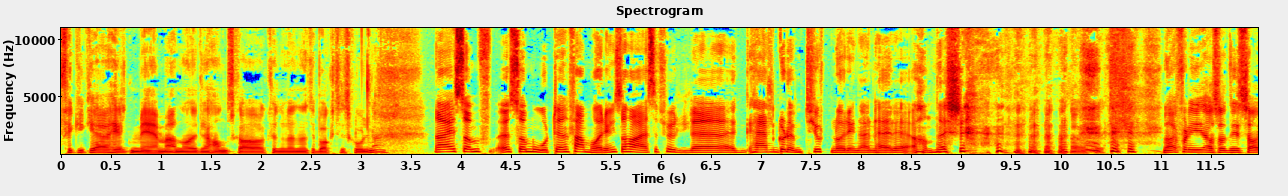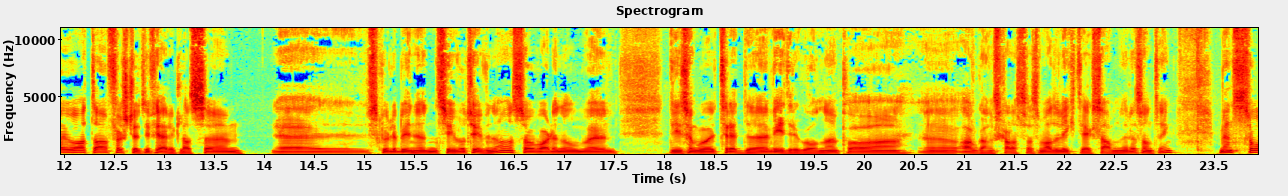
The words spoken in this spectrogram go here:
fikk ikke jeg helt med meg når han skal kunne vende tilbake til skolen? Nei, som, som, mor til en femåring så har jeg selvfølgelig helt glemt 14-åringene her, Anders. okay. Nei, fordi altså, de sa jo at da første til fjerde klasse eh, skulle begynne den 27., og så var det noe med de som går tredje videregående på eh, avgangsklasse som hadde viktige eksamener og sånne ting. Men så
